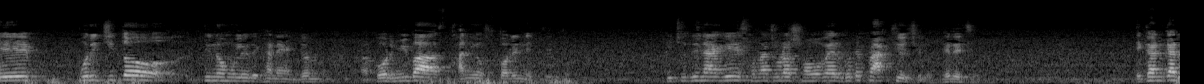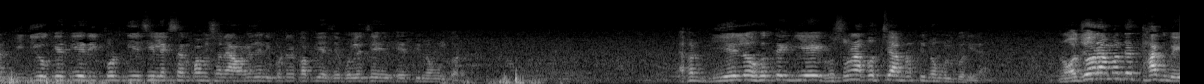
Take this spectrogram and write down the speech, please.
এ পরিচিত তৃণমূলের এখানে একজন কর্মী বা স্থানীয় স্তরের নেতৃত্ব। কিছুদিন আগে সোনাচূড়া সমবায়ের ভোটে প্রার্থীও ছিল হেরেছে। এখানকার বিডিওকে দিয়ে রিপোর্ট দিয়েছে ইলেকশন কমিশনে আমার কাছে রিপোর্টের কপি আছে, বলেছে এ তৃণমূল করে। এখন বিএলও হতে গিয়ে ঘোষণা করছে, আমরা তৃণমূল করি না। নজর আমাদের থাকবে,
